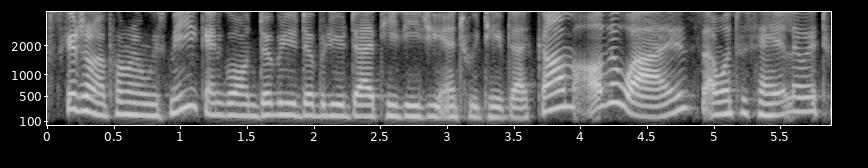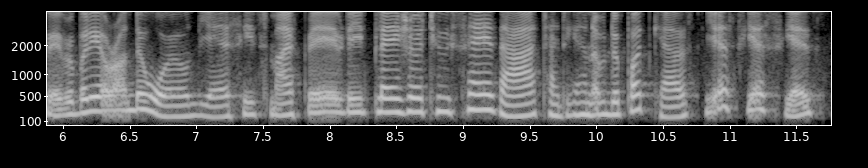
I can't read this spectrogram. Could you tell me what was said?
schedule an appointment with me, you can go on www.edgintuitive.com. Otherwise, I want to say hello to everybody around the world. Yes, it's my favorite pleasure to say that at the end of the podcast. Yes, yes, yes.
